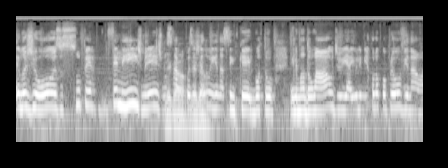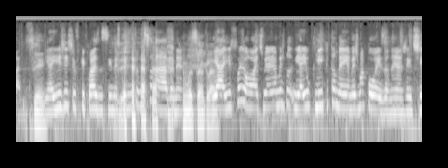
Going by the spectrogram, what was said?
elogioso, super feliz mesmo, Legal, sabe? Uma coisa legal. genuína, assim, porque ele botou, ele mandou um áudio e aí o Liminha colocou pra eu ouvir na hora. Sim. E aí, gente, eu fiquei quase assim, né? Fiquei muito emocionada, né? Emoção, claro. E aí foi ótimo. E aí, ao mesmo- e aí o clipe também, a mesma coisa, né? A gente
